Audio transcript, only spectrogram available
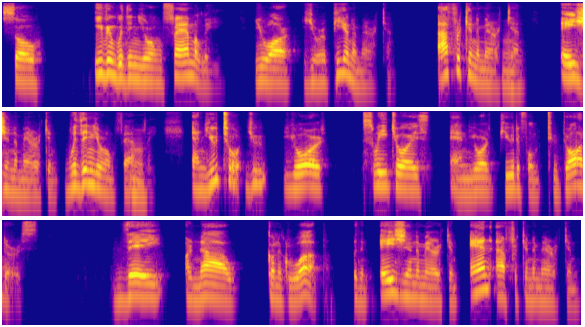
So even within your own family, you are European American, African American, mm. Asian American within your own family. Mm. And you you your sweet joys and your beautiful two daughters, they are now going to grow up with an Asian American and African American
